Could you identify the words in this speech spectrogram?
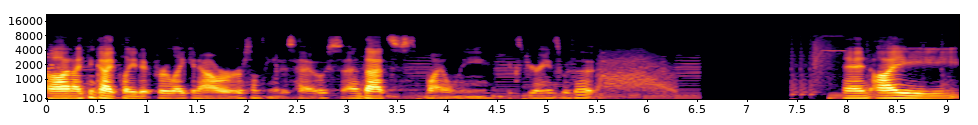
Uh, and I think I played it for like an hour or something at his house, and that's my only experience with it. And I,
